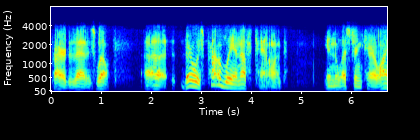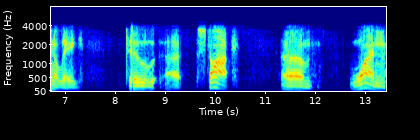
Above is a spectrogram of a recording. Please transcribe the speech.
prior to that as well, uh, there was probably enough talent in the Western Carolina League to uh, stock um, one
